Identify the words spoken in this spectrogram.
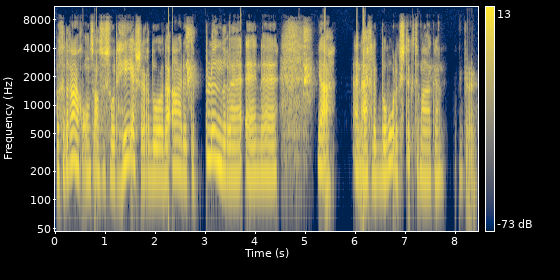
We gedragen ons als een soort heerser door de aarde te plunderen en, eh, ja, en eigenlijk behoorlijk stuk te maken. Oké.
